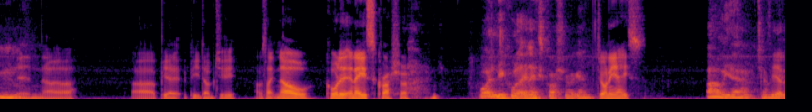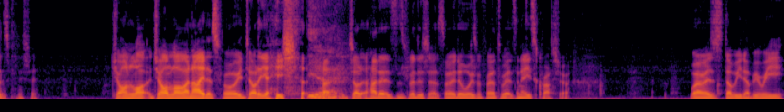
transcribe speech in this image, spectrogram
Mm. in uh uh P- PWG. I was like, no, call it an ace crusher, Why did he call it an Ace Crusher again? Johnny Ace. Oh yeah, Johnny had his finisher. John Lo- John Laurinaitis for Johnny Ace Yeah. John had it as his finisher, so he'd always refer to it as an ace crusher. Whereas WWE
